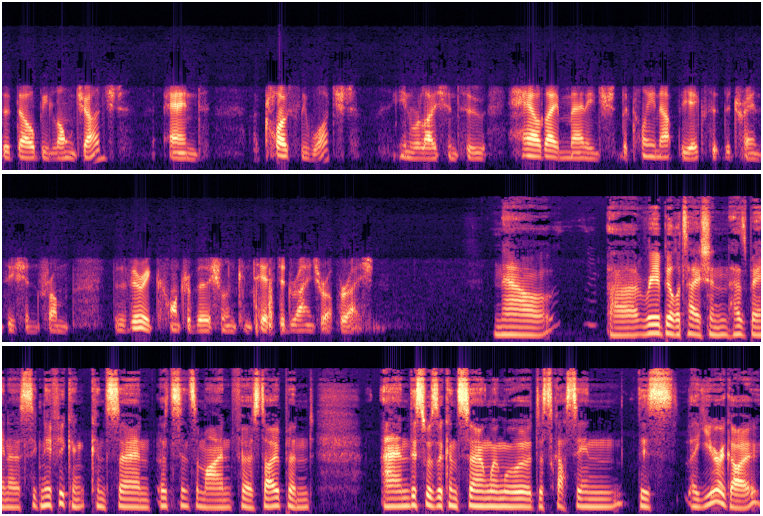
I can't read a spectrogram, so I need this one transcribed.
that they'll be long judged and closely watched in relation to how they manage the clean-up, the exit, the transition from the very controversial and contested Ranger operation. Now, uh, rehabilitation has been a significant concern since the mine first opened. And this was a concern when we were discussing this a year ago.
